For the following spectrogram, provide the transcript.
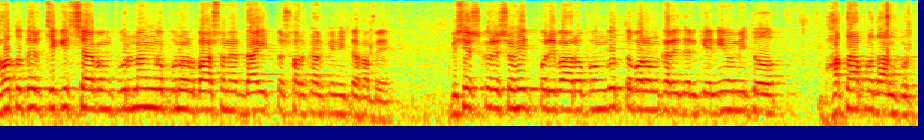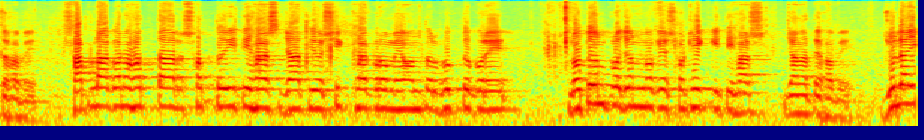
আহতদের চিকিৎসা এবং পূর্ণাঙ্গ পুনর্বাসনের দায়িত্ব সরকারকে নিতে হবে। বিশেষ করে শহীদ পরিবার ও পঙ্গুত্ব বরণকারীদেরকে নিয়মিত ভাতা প্রদান করতে হবে। শাপলা গণহত্যার সত্য ইতিহাস জাতীয় শিক্ষাক্রমে অন্তর্ভুক্ত করে নতুন প্রজন্মকে সঠিক ইতিহাস জানাতে হবে। জুলাই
